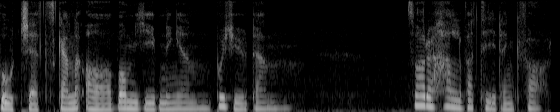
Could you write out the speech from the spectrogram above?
Fortsätt skanna av omgivningen på ljuden. Så har du halva tiden kvar.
